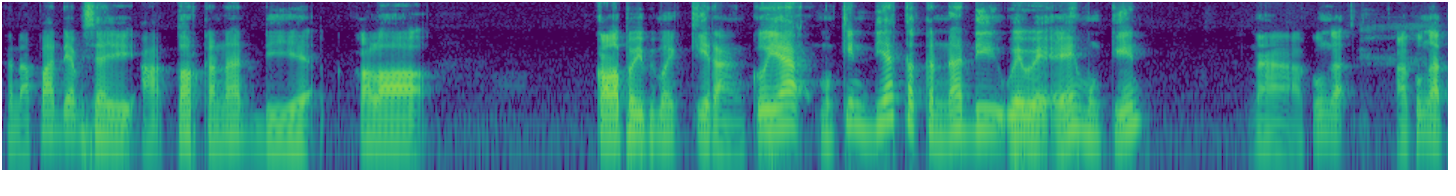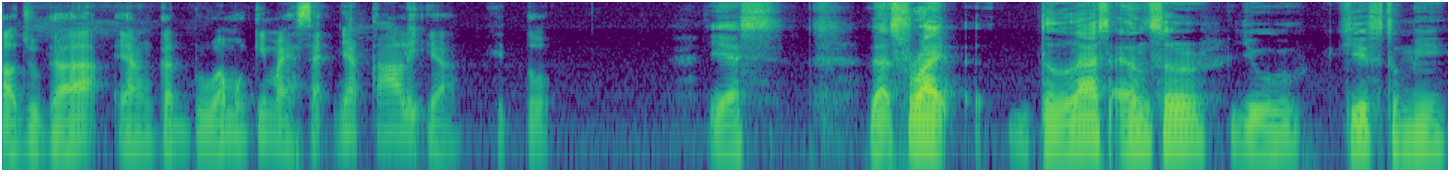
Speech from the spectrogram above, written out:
Kenapa dia bisa jadi aktor? Karena dia kalau kalau pemikiranku ya mungkin dia terkena di WWE mungkin. Nah aku nggak aku nggak tahu juga. Yang kedua mungkin mindsetnya kali ya itu. Yes. That's right. The last answer you give to me,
